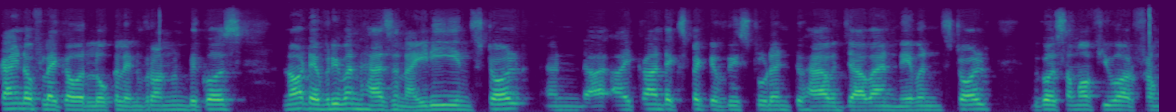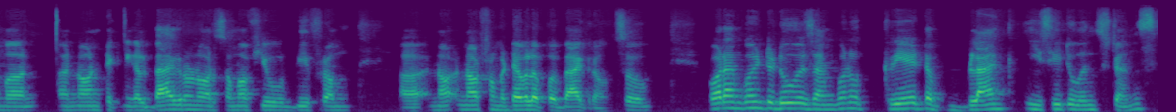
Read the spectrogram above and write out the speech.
kind of like our local environment because not everyone has an IDE installed. And I, I, can't expect every student to have Java and Maven installed because some of you are from a, a non-technical background or some of you would be from uh, not, not from a developer background. So what I'm going to do is I'm going to create a blank EC2 instance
